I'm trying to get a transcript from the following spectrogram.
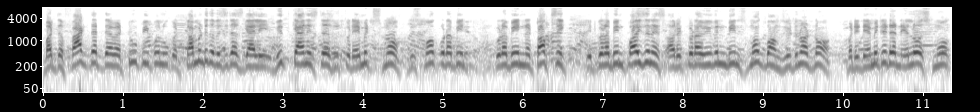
but the fact that there were two people who could come into the visitors galley with canisters which could emit smoke this smoke could have been could have been toxic it could have been poisonous or it could have even been smoke bombs we do not know but it emitted an yellow smoke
